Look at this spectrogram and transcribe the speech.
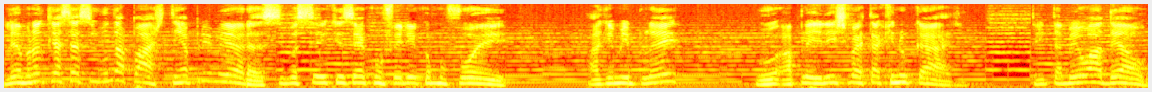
Lembrando que essa é a segunda parte, tem a primeira. Se você quiser conferir como foi a gameplay, a playlist vai estar aqui no card. Tem também o Adel,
